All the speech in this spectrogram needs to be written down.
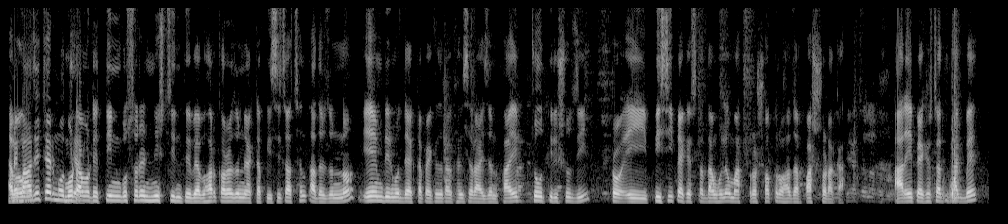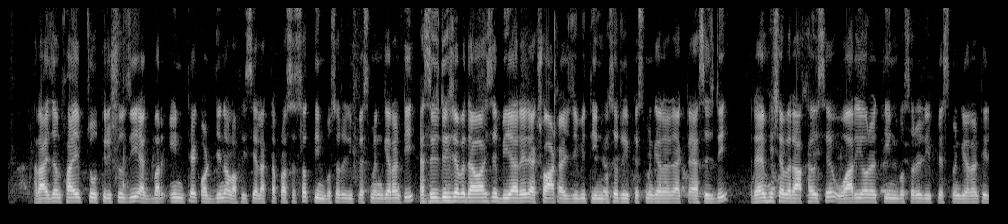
এবং বাজেটের মধ্যে মোটামুটি তিন বছরের নিশ্চিন্তে ব্যবহার করার জন্য একটা পিসি চাচ্ছেন। তাদের জন্য এএমডির মধ্যে একটা প্যাকেজ রাখা হয়েছে রাইজেন ফাইভ চৌত্রিশশো জি তো এই পিসি প্যাকেজটার দাম হলেও মাত্র সতেরো হাজার পাঁচশো টাকা। আর এই প্যাকেজটাতে থাকবে রাইজেন ফাইভ চৌত্রিশশো জি একবার ইনটেক অরিজিনাল অফিসিয়াল একটা প্রসেসর তিন বছরের রিপ্লেসমেন্ট গ্যারান্টি এসএসডি হিসেবে দেওয়া হয়েছে বিআরের একশো আঠাশ জিবি তিন বছরের রিপ্লেসমেন্ট গ্যারান্টি একটা এসএসডি র্যাম হিসাবে রাখা হয়েছে। ওয়ারিয়রের তিন বছরের রিপ্লেসমেন্ট গ্যারান্টির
